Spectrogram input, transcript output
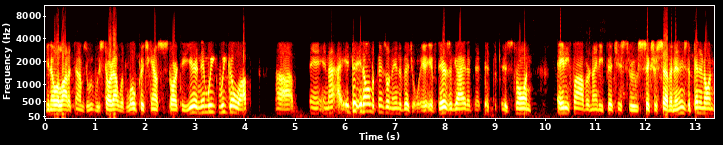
you know, a lot of times we, we start out with low pitch counts to start the year, and then we we go up. Uh, and I, it, it all depends on the individual. If there's a guy that, that, that is throwing 85 or 90 pitches through six or seven innings, depending on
